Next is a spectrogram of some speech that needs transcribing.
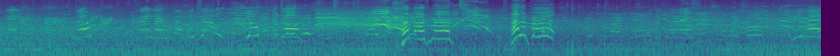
Oké, Toon, vrijlopen, goed zo. Joop, de Toon. Hup Ahmed. Helpen. Ruben.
